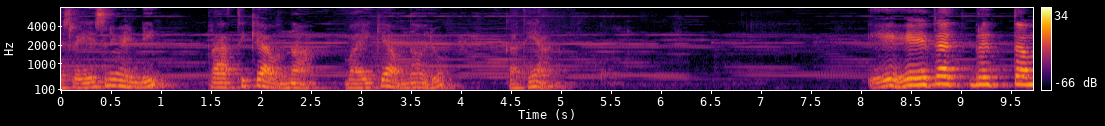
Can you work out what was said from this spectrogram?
ശ്രേയസ്സിന് വേണ്ടി പ്രാർത്ഥിക്കാവുന്ന വായിക്കാവുന്ന ഒരു കഥയാണ്. ഏതത് വൃത്തം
